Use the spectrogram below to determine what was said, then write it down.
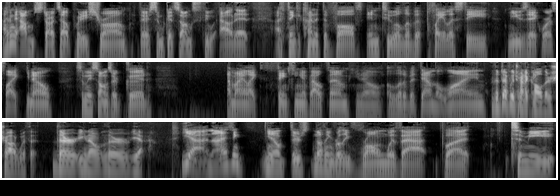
I think the album starts out pretty strong. There's some good songs throughout it. I think it kind of devolves into a little bit playlisty music where it's like, you know, some of these songs are good. Am I like thinking about them, you know, a little bit down the line? They're definitely trying to think... call their shot with it. They're, you know, they're, yeah. Yeah, and I think, you know, there's nothing really wrong with that, but to me,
